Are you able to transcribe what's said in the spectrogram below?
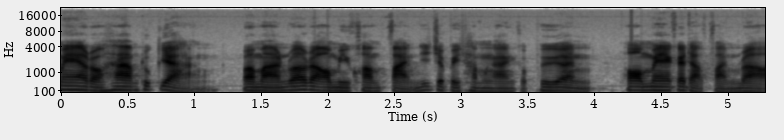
แม่เราห้ามทุกอย่าง ประมาณว่าเรามีความฝันที่จะไปทำงานกับเพื่อน พ่อแม่ก็ดับฝันเรา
